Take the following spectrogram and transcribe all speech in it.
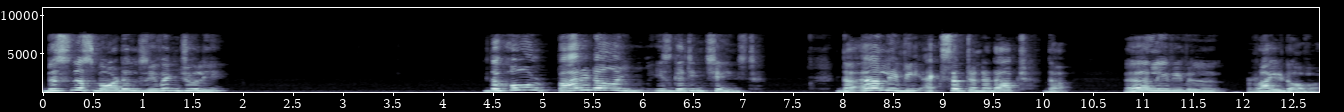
business models eventually the whole paradigm is getting changed. The early we accept and adapt, the early we will ride over.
